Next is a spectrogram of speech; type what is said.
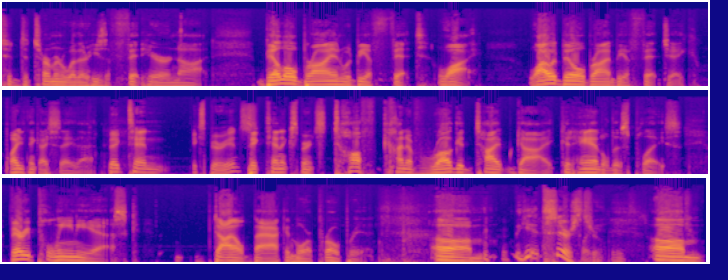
to determine whether he's a fit here or not. Bill O'Brien would be a fit. Why? Why would Bill O'Brien be a fit, Jake? Why do you think I say that? Big Ten experience. Big Ten experience, tough, kind of rugged type guy, could handle this place. Very Pelini esque, dialed back and more appropriate. Um, he, seriously, um,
